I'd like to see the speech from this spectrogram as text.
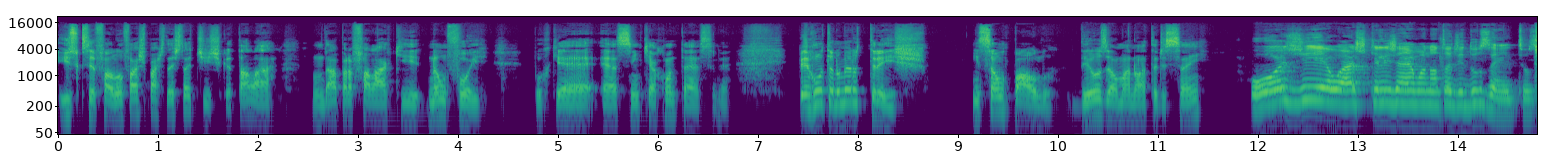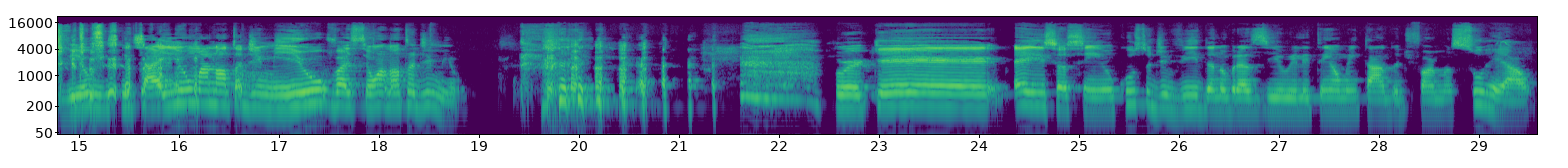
isso que você falou faz parte da estatística, tá lá. Não dá para falar que não foi, porque é, é assim que acontece, né? Pergunta número 3. em São Paulo, Deus é uma nota de 100? Hoje eu acho que ele já é uma nota de 200, viu? Se sair uma nota de mil, vai ser uma nota de mil. Porque é isso, assim, o custo de vida no Brasil ele tem aumentado de forma surreal.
